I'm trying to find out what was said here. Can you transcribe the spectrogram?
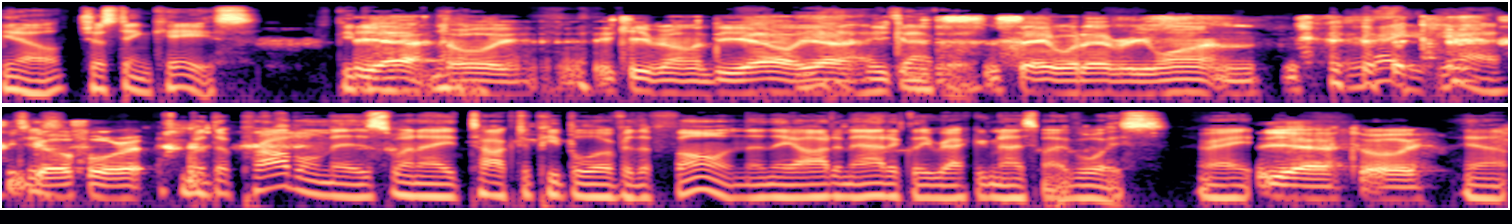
you know, just in case. Yeah, totally. You keep it on the DL. Yeah, yeah you exactly. can say whatever you want and right. Yeah, just, go for it. but the problem is when I talk to people over the phone, then they automatically recognize my voice. Right. Yeah, totally. Yeah.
